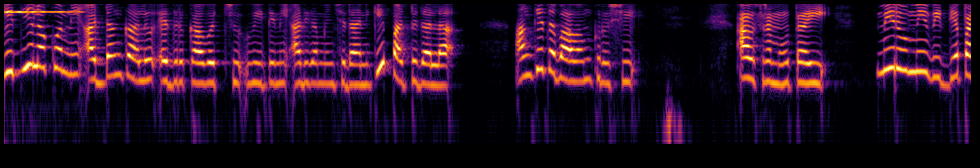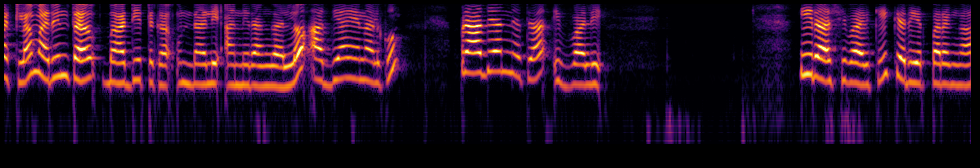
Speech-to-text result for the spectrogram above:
విద్యలో కొన్ని అడ్డంకాలు ఎదుర్కోవచ్చు. వీటిని అధిగమించడానికి పట్టుదల అంకిత భావం కృషి అవసరమవుతాయి. మీరు మీ విద్య పట్ల మరింత బాధ్యతగా ఉండాలి అన్ని రంగాల్లో అధ్యయనాలకు ప్రాధాన్యత ఇవ్వాలి. ఈ రాశి వారికి కెరియర్ పరంగా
